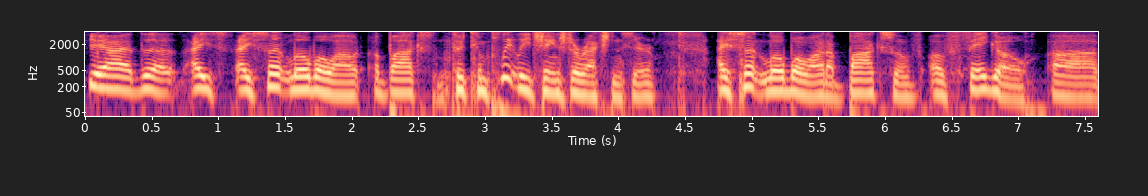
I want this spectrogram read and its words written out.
yeah, the I, I sent Lobo out a box to completely change directions here. I sent Lobo out a box of of Faygo, uh,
